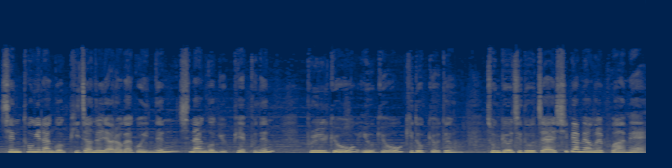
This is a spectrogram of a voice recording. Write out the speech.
신통일한국 비전을 열어가고 있는 신한국 UPF는 불교, 유교, 기독교 등 종교 지도자 10여 명을 포함해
